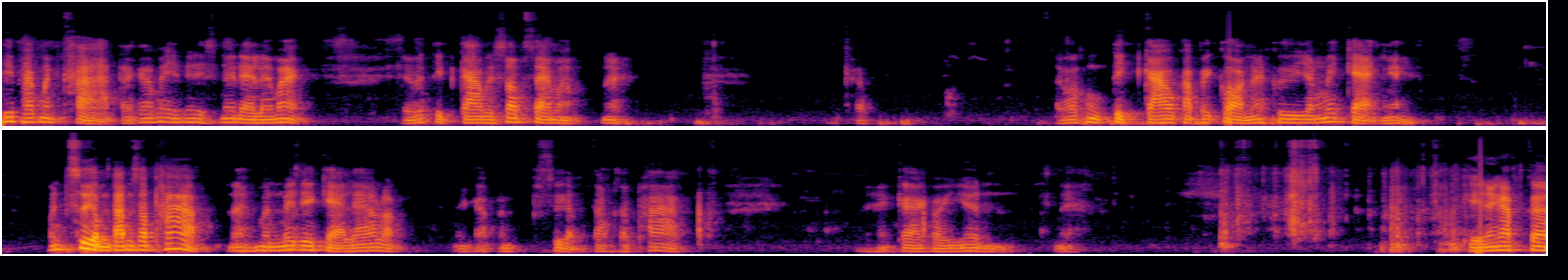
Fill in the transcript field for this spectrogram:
ที่พ็คมันขาดแต่ก็ไม่ไม่ได้ไม่ได้อะไรมาก เดี๋ยวไปติดกาวไปซ่อมแซมเอานะครับ แต่ว่าคงติดกาวกลับไปก่อนนะ คือยังไม่แกะไงมันเสื่อมตามสภาพนะมันไม่ได้แก่แล้วหรอกนะครับ มันเสื่อมตามสภาพนะฮะกากอยเยนนะโอเคนะครับก็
